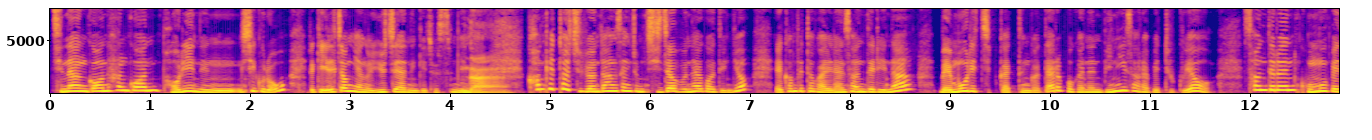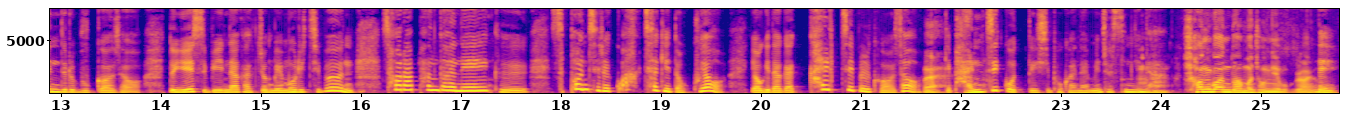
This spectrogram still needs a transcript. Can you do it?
지난 건 한 권 버리는 식으로 이렇게 일정량을 유지하는 게 좋습니다. 네. 컴퓨터 주변도 항상 좀 지저분하거든요. 예, 컴퓨터 관련 선들이나 메모리 칩 같은 거 따로 보관한 미니 서랍에 두고요. 선들은 고무 밴드로 묶어서 또 USB나 각종 메모리 칩은 서랍 한간에 그 스펀지를 꽉 차게 넣고요. 여기다가 칼집을 그어서 네. 이렇게 반지 꽂듯이 보관하면 좋습니다. 음. 현관도 한번 정리해 볼까요? 네.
